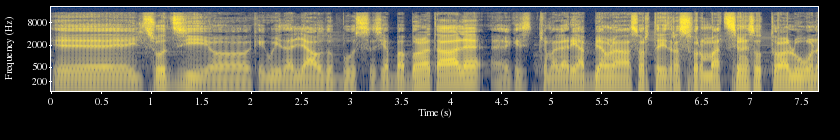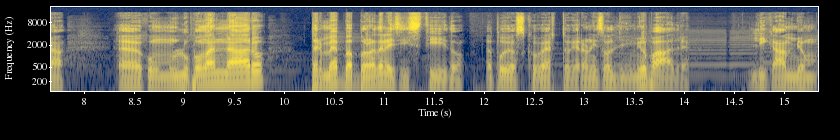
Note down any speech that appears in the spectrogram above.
eh, il suo zio che guida gli autobus sia Babbo Natale, eh, che, che magari abbia una sorta di trasformazione sotto la luna eh, come un lupo mannaro, per me Babbo Natale è esistito. E poi ho scoperto che erano i soldi di mio padre. Li cambio in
